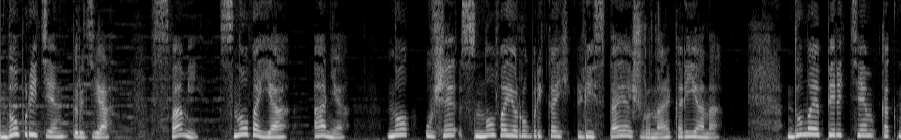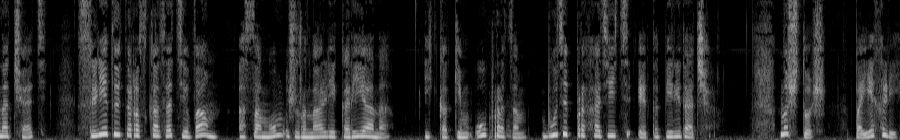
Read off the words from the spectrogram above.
Добрый день, друзья! С вами снова я, Аня, но уже с новой рубрикой «Листая журнал Koreana». Думаю, перед тем, как начать, следует рассказать и вам о самом журнале Koreana и каким образом будет проходить эта передача. Ну что ж, поехали!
